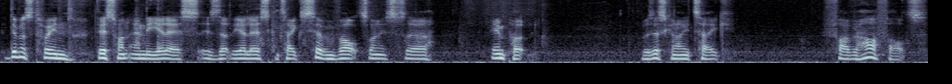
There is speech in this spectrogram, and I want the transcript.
the difference between this one and the LS is that the LS can take 7 volts on its uh, input, whereas this can only take 5.5 volts.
